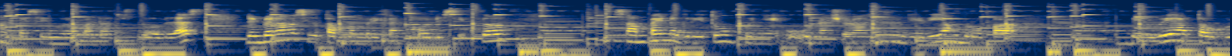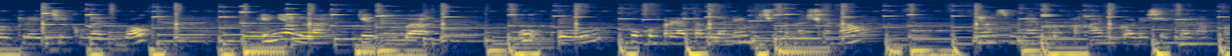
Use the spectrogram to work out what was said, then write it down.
sampai 1812 dan Belanda masih tetap memberikan kode sipil sampai negeri itu mempunyai UU nasionalnya sendiri yang berupa BW atau Burgerlijk Wetboek. Ini adalah kitba UU hukum perdata Belanda yang bersifat nasional yang sebenarnya merupakan kode sipil Napoleon.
